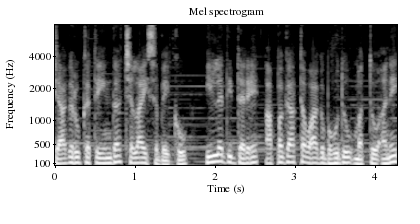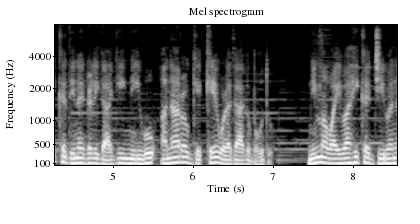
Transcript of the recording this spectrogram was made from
ಜಾಗರೂಕತೆಯಿಂದ ಚಲಾಯಿಸಬೇಕು, ಇಲ್ಲದಿದ್ದರೆ ಅಪಘಾತವಾಗಬಹುದು ಮತ್ತು ಅನೇಕ ದಿನಗಳಿಗಾಗಿ ನೀವು ಅನಾರೋಗ್ಯಕ್ಕೆ ಒಳಗಾಗಬಹುದು. ನಿಮ್ಮ ವೈವಾಹಿಕ ಜೀವನ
